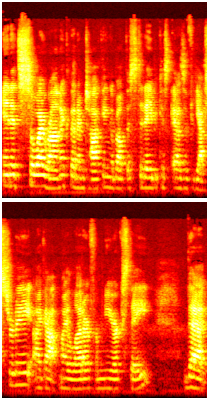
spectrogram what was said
And it's so ironic that I'm talking about this today because as of yesterday, I got my letter from New York State that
